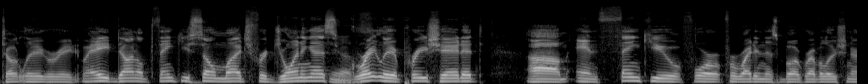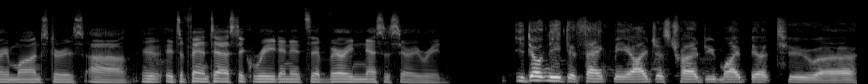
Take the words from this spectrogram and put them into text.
Totally agreed. Hey, Donald, thank you so much for joining us. Yes. Greatly appreciate it. Um, and thank you for for writing this book, Revolutionary Monsters. Uh, it, it's a fantastic read, and it's a very necessary read. You don't need to thank me. I just try to do my bit to uh,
